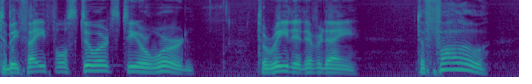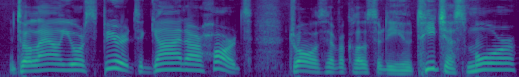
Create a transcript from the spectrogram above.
to be faithful stewards to your word, to read it every day, to follow, and to allow your spirit to guide our hearts, draw us ever closer to you. Teach us more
